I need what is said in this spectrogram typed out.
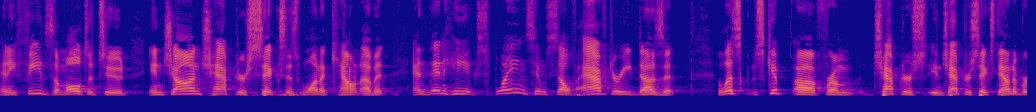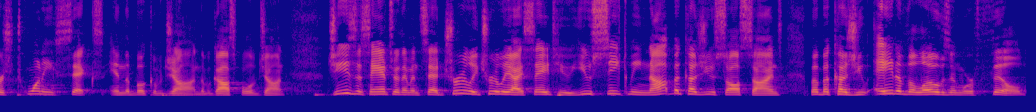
And he feeds the multitude. In John chapter 6 is one account of it and then he explains himself after he does it. Let's skip uh, from chapter in chapter 6 down to verse 26 in the book of John, the Gospel of John. Jesus answered them and said, Truly, truly, I say to you, you seek me not because you saw signs, but because you ate of the loaves and were filled.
